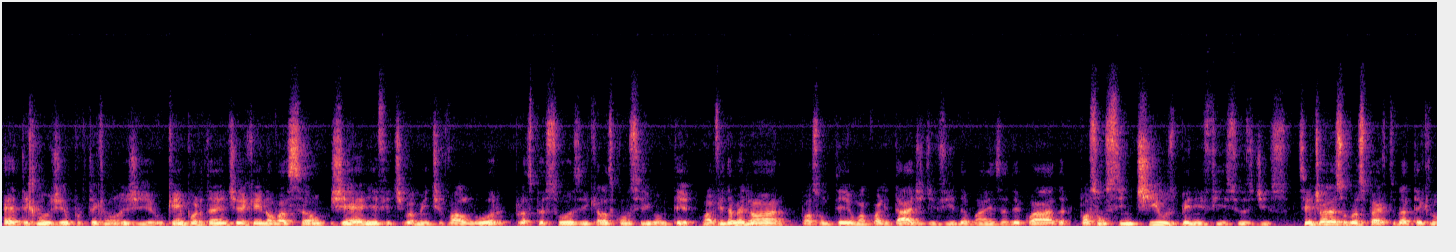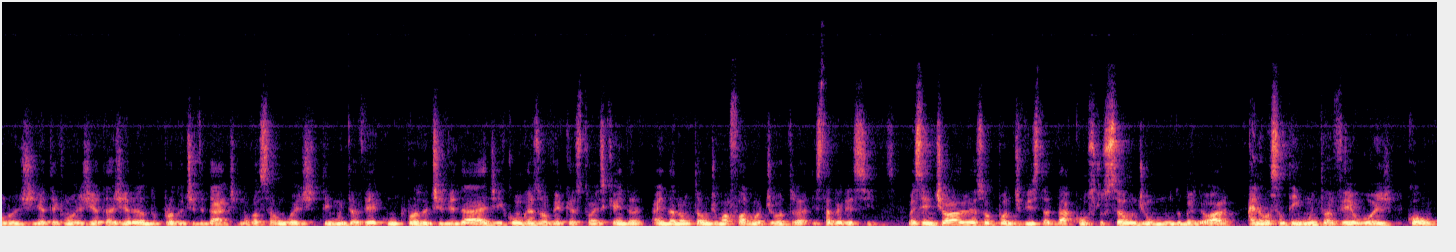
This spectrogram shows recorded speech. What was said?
é, tecnologia por tecnologia. O que é importante é que a inovação gere efetivamente valor para as pessoas e que elas consigam ter uma vida melhor, possam ter uma qualidade de vida mais adequada, possam sentir os benefícios disso. Se a gente olha sobre o aspecto da tecnologia, a tecnologia está gerando produtividade. Inovação hoje tem muito a ver com produtividade e com resolver questões que ainda, ainda não estão de uma forma ou de outra estabelecidas. Mas se a gente olha sob o ponto de vista da construção de um mundo melhor, a inovação tem muito a ver hoje com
